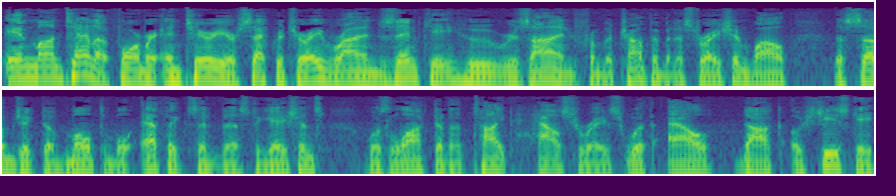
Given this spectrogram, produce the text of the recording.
In Montana, former Interior Secretary Ryan Zinke, who resigned from the Trump administration while the subject of multiple ethics investigations, was locked in a tight House race with Al Doc Olszewski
